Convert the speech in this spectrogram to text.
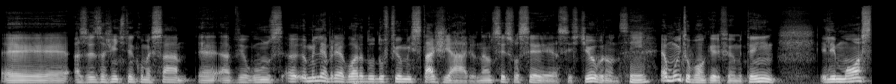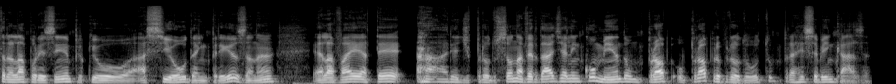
é, às vezes a gente tem que começar é, a ver alguns. Eu, eu me lembrei agora do, do filme Estagiário, né? não sei se você assistiu, Bruno. Sim. É muito bom aquele filme. Tem, ele mostra lá, por exemplo, que o, a CEO da empresa, né, ela vai até a área de produção. Na verdade, ela encomenda um pró o próprio produto para receber em casa.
